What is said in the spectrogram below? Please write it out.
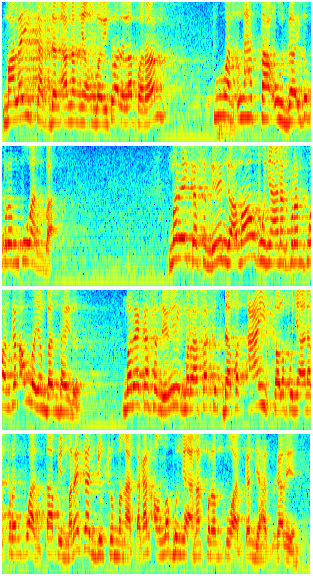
Malaikat dan anaknya Allah itu adalah perempuan. Lata Uza itu perempuan, Pak. Mereka sendiri nggak mau punya anak perempuan, kan Allah yang bantah itu. Mereka sendiri merasa dapat aib kalau punya anak perempuan, tapi mereka justru mengatakan Allah punya anak perempuan, kan jahat sekali ya.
